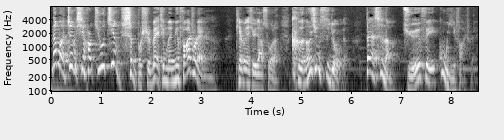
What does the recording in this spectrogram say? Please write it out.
那么这个信号究竟是不是外星文明发出来的呢？天文学家说了，可能性是有的，但是呢，绝非故意发出来的。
